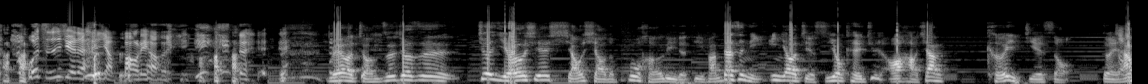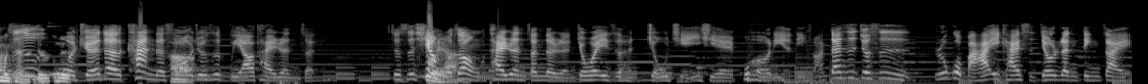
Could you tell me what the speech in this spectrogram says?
我只是觉得很想爆料而已。对，没有，总之就是就有一些小小的不合理的地方，但是你硬要解释，又可以觉得哦，好像可以接受。对他们可能就总之我觉得看的时候啊就是不要太认真，就是像我这种太认真的人，就会一直很纠结一些不合理的地方。但是就是如果把它一开始就认定在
